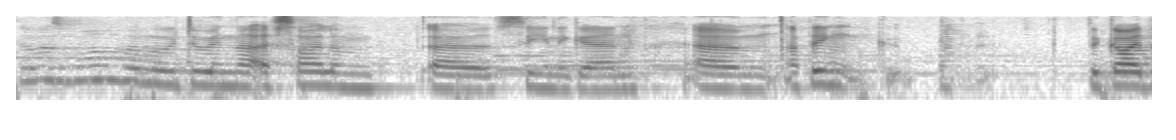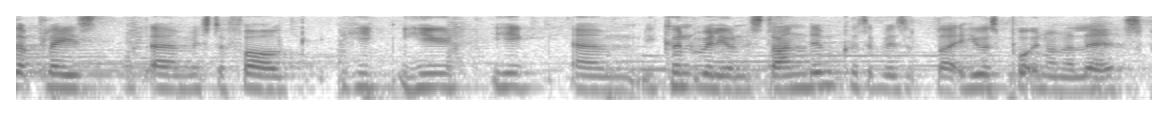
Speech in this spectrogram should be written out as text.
There was one when we were doing that asylum uh, scene again. Um, I think the guy that plays uh, Mr. Fogg, he he he um, couldn't really understand him because of his like he was putting on a lisp.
